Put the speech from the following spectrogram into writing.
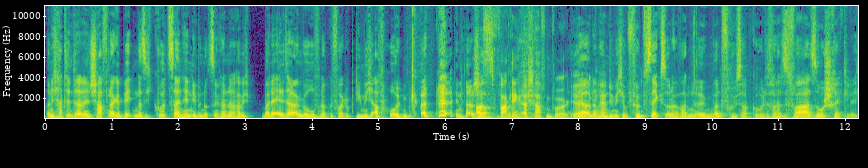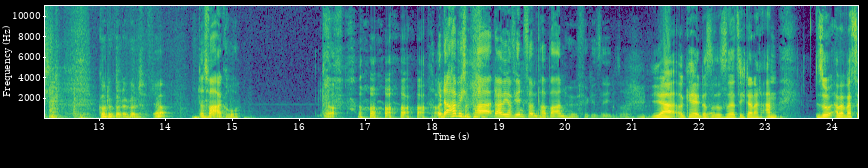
Und ich hatte dann den Schaffner gebeten, dass ich kurz sein Handy benutzen kann. Dann habe ich meine Eltern angerufen und habe gefragt, ob die mich abholen können. Aus fucking Aschaffenburg. Ja, Ja, und dann okay. haben die mich um 5, 6 oder wann irgendwann frühs abgeholt. Das war, das war so schrecklich. Gott, oh Gott, oh Gott. Ja. Das war aggro. Ja. Und da habe ich ein paar, da habe ich auf jeden Fall ein paar Bahnhöfe gesehen. So. Ja, okay, das, das hört sich danach an. So, aber was,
